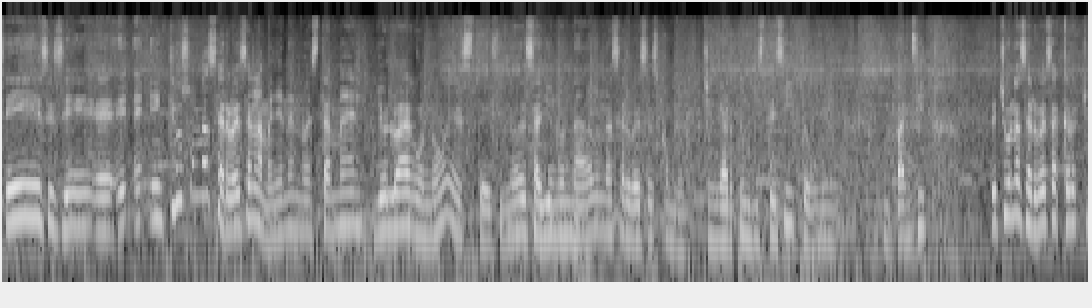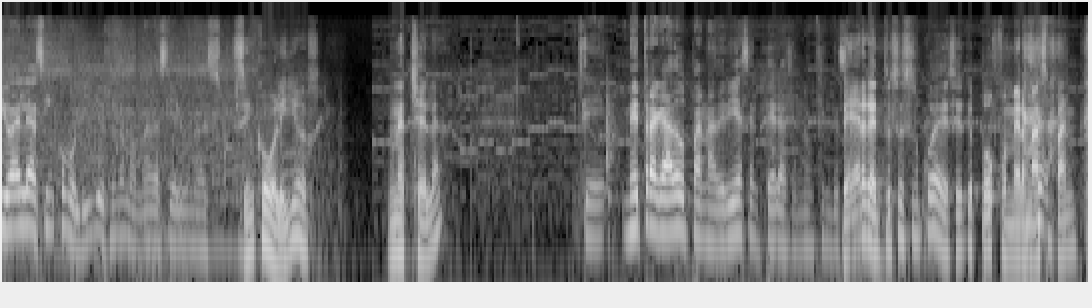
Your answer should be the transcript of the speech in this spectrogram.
Sí, sí, sí. eh, eh, incluso una cerveza en la mañana no está mal. Yo lo hago, ¿no? Este, si no desayuno nada, una cerveza es como chingarte un vistecito, un, un pancito. De hecho, una cerveza creo que vale a cinco bolillos, una mamada así alguna vez. Cinco bolillos. ¿Una chela? Sí, me he tragado panaderías enteras en un fin de semana. Verga, entonces eso puede decir que puedo comer más pan.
